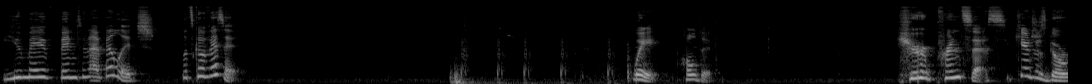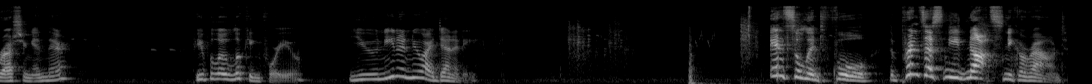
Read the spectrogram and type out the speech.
You may have been to that village. Let's go visit. Wait, hold it. You're a princess. You can't just go rushing in there. People are looking for you. You need a new identity. Insolent fool! The princess need not sneak around.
